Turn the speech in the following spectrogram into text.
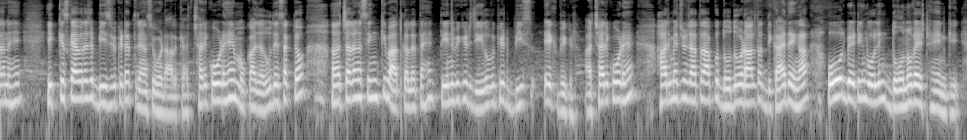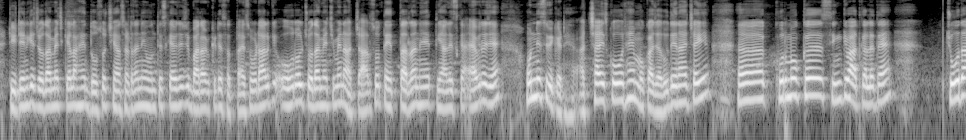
रन है। इक्कीस का एवरेज है, बीस विकेट है, तिरासी ओवर डाल के। अच्छा रिकॉर्ड है, मौका ज़रूर दे सकते हो। चरण सिंह की बात कर लेते हैं। तीन विकेट ज़ीरो विकेट बीस एक विकेट अच्छा रिकॉर्ड है। हर मैच में जाता आपको दो दो डालता दिखाई देगा। और बैटिंग बॉलिंग दोनों बेस्ट हैं इनकी। टी के चौदह मैच खेला है, दो सौ छियासठ रन है, उनतीस का एवरेज बारह विकेट सत्ताईस ओवर डाल के ओवरऑल चौदह मैच में ना चार सौ तिहत्तर रन है, तियालीस का एवरेज है, उन्नीस विकेट है। अच्छा स्कोर है, मौका ज़रूर देना चाहिए। खुरमुख सिंह की बात कर लेते हैं। चौदह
